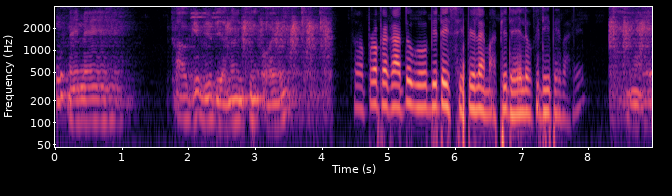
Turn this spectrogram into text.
Amen. I'll give you the anointing oil. ဆိုတော့ prophet ကသူ့ကိုပြစ်တိတ်စီပေးလိုက်မှာဖြစ်တယ်လို့ကတိပေးပါတယ် Now I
